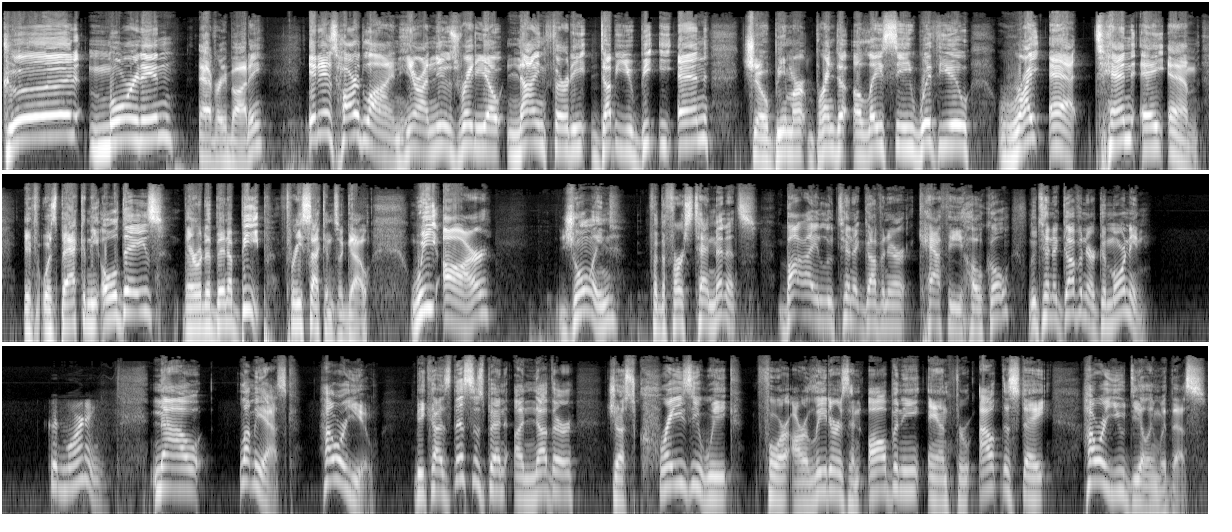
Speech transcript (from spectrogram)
Good morning, everybody. It is Hardline here on News Radio 930 WBEN. Joe Beamer, Brenda Alesii with you right at 10 a.m. If it was back in the old days, there would have been a beep three seconds ago. We are joined for the first 10 minutes by Lieutenant Governor Kathy Hochul. Lieutenant Governor, good morning. Good morning. Now, let me ask, how are you? Because this has been another just crazy week for our leaders in Albany and throughout the state. How are you dealing with this?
